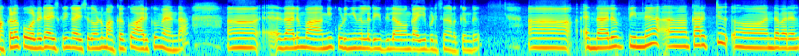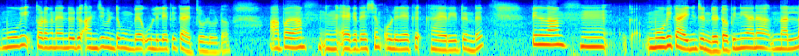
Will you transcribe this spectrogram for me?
മക്കളൊക്കെ ഓൾറെഡി ഐസ്ക്രീം കഴിച്ചതുകൊണ്ട് മക്കൾക്കും ആർക്കും വേണ്ട. ഏതായാലും വാങ്ങി കുടുങ്ങി എന്നുള്ള രീതിയിൽ അവൻ കൈ പിടിച്ച് നടക്കുന്നുണ്ട് എന്തായാലും പിന്നെ കറക്റ്റ് എന്താ പറയുക മൂവി തുടങ്ങുന്നതിന്റെ ഒരു അഞ്ച് മിനിറ്റ് മുമ്പേ ഉള്ളിലേക്ക് കയറ്റുള്ളൂ കേട്ടോ അപ്പോൾ അതാ ഏകദേശം ഉള്ളിലേക്ക് കയറിയിട്ടുണ്ട്. പിന്നെ ഇതാ മൂവി കഴിഞ്ഞിട്ടുണ്ട് കേട്ടോ പിന്നെ ഞാൻ നല്ല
